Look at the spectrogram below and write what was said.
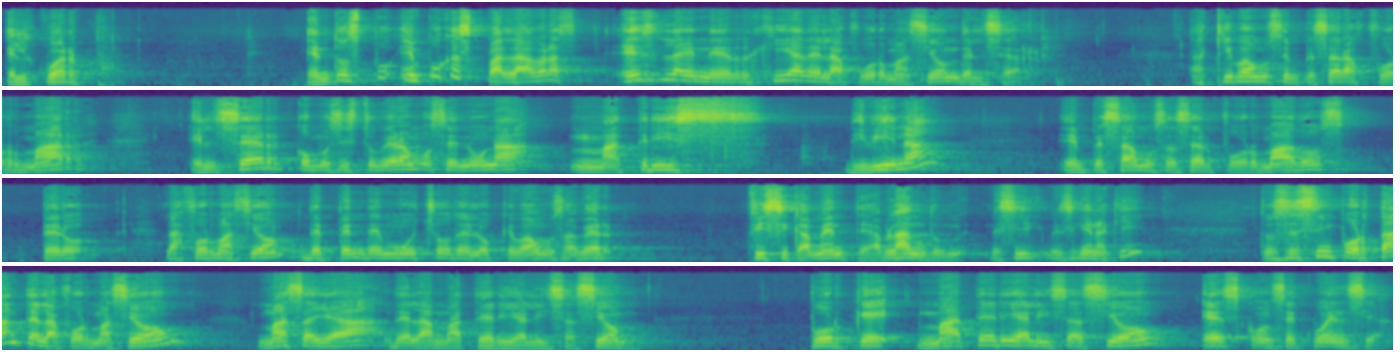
el cuerpo. En pocas palabras, es la energía de la formación del ser. Aquí vamos a empezar a formar el ser como si estuviéramos en una matriz divina. Empezamos a ser formados, pero la formación depende mucho de lo que vamos a ver físicamente, hablando. ¿Me, siguen aquí? Entonces es importante la formación más allá de la materialización, porque materialización es consecuencia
